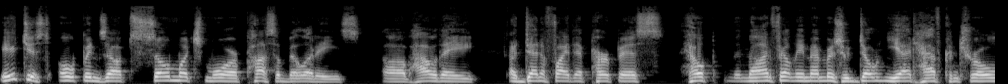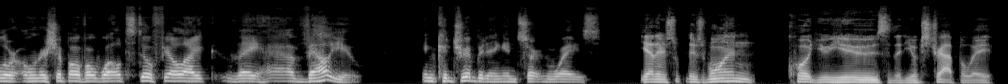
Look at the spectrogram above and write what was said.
it just opens up so much more possibilities of how they identify their purpose, help the non-family members who don't yet have control or ownership over wealth still feel like they have value in contributing in certain ways. Yeah, there's there's one quote you use that you extrapolate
